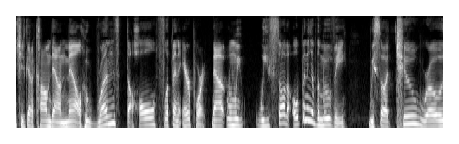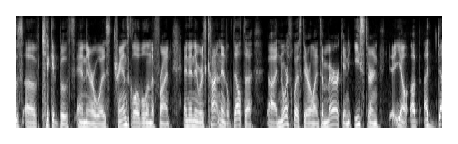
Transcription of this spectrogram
she's got to calm down Mel, who runs the whole flippin' airport. Now, when we we saw the opening of the movie, we saw two rows of ticket booths, and there was Transglobal in the front, and then there was Continental, Delta, uh, Northwest Airlines, American, Eastern. You know, a, a do-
